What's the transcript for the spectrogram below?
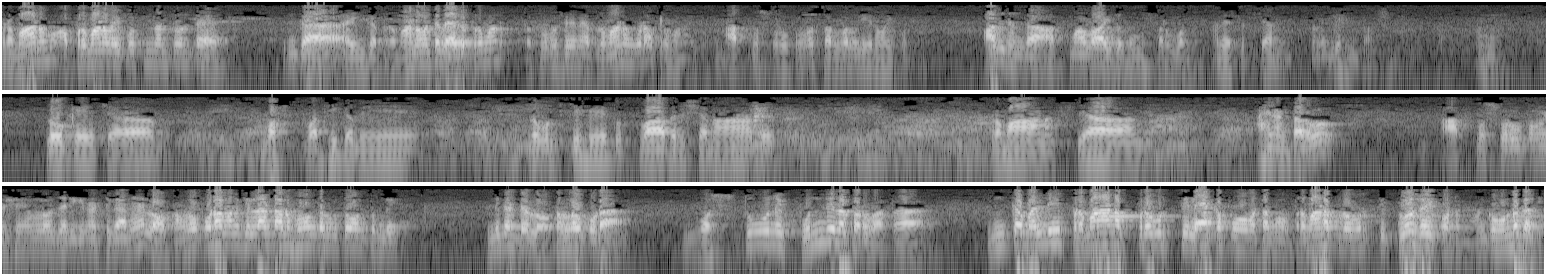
ప్రమాణము అప్రమాణం అయిపోతుందంటుంటే ఇంకా ఇంకా ప్రమాణం అంటే వేద ప్రమాణం. తత్వమసి ప్రమాణం కూడా అప్రమాణం అయిపోతుంది. ఆత్మస్వరూపంలో సర్వం లీనం అయిపోతుంది ఆ విధంగా ఆత్మావాయుధకం సర్వం అనే సత్యాన్ని మనం గ్రహించాల్సి లోకే వస్త్వధిగమే ప్రవృత్తి హేతుత్వాదర్శనాత్ ప్రమాణస్య ఆయన అంటారు ఆత్మస్వరూపం విషయంలో జరిగినట్టుగానే లోకంలో కూడా మనకి ఇలాంటి అనుభవం కలుగుతూ ఉంటుంది. ఎందుకంటే లోకంలో కూడా వస్తువుని పొందిన తరువాత ఇంకా మళ్ళీ ప్రమాణ ప్రవృత్తి లేకపోవటము ప్రమాణ ప్రవృత్తి క్లోజ్ అయిపోవటము ఇంకా ఉండదు అది.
